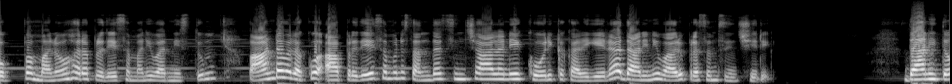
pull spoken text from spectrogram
గొప్ప మనోహర ప్రదేశమని వర్ణిస్తూ పాండవులకు ఆ ప్రదేశమును సందర్శించాలనే కోరిక కలిగేలా దానిని వారు ప్రశంసించిరి. దానితో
